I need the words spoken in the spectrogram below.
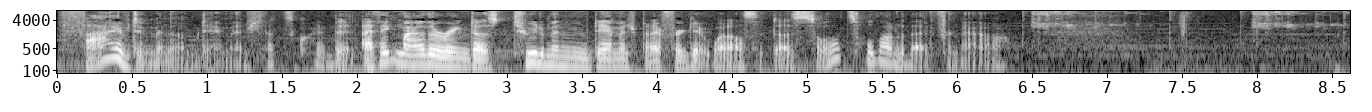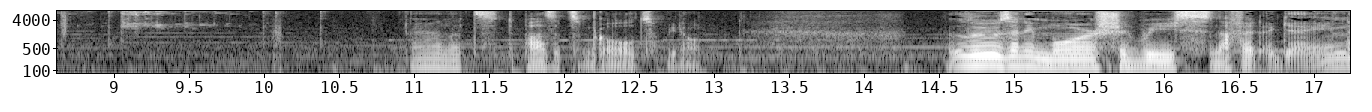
5 to minimum damage, that's quite a bit. I think my other ring does 2 to minimum damage, but I forget what else it does, so let's hold on to that for now. And let's deposit some gold so we don't lose any more should we snuff it again.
